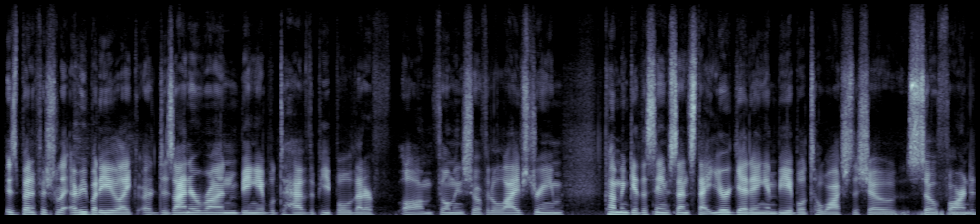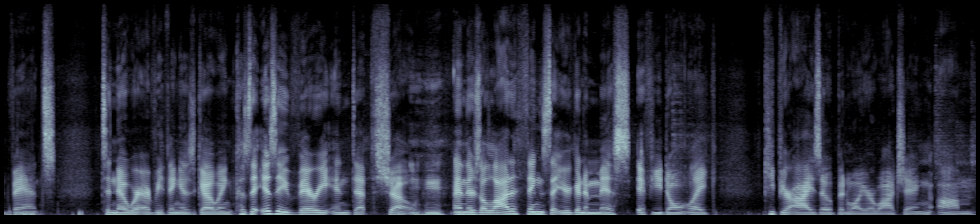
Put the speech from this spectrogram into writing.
is beneficial to everybody. Like a designer run, being able to have the people that are um, filming the show for the live stream come and get the same sense that you're getting and be able to watch the show so far in advance to know where everything is going because it is a very in-depth show Mhm. and there's a lot of things that you're gonna miss if you don't like keep your eyes open while you're watching um,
